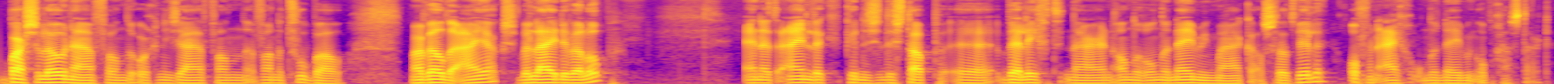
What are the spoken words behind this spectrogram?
Barcelona van de organisatie van, van het voetbal, maar wel de Ajax. We leiden wel op. En uiteindelijk kunnen ze de stap uh, wellicht naar een andere onderneming maken als ze dat willen, of een eigen onderneming op gaan starten.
